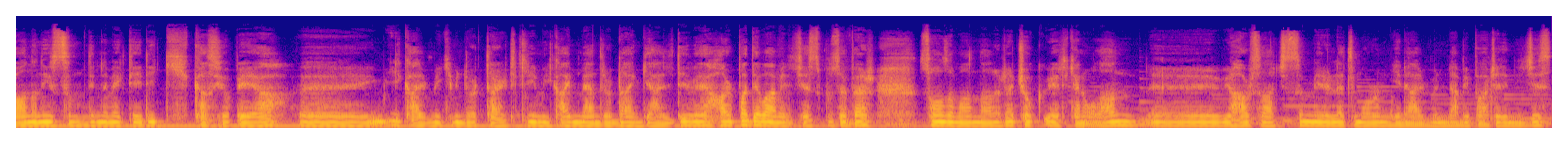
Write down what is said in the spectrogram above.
Joanna Newsom dinlemekteydik. Cassiopeia e, ilk albüm 2004 tarihli Mikael Mander'dan geldi ve harpa devam edeceğiz. Bu sefer son zamanlarda çok üretken olan e, bir harp sanatçısı Mary Latimore'un yeni albümünden bir parça dinleyeceğiz.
